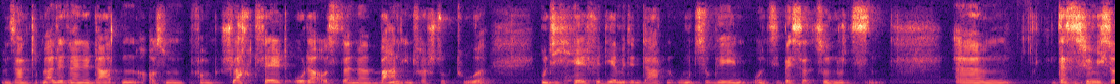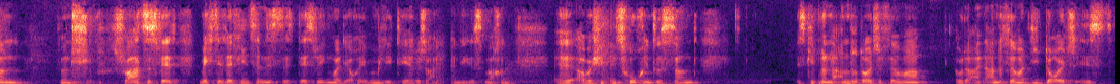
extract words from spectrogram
und sagen, gib mir alle deine Daten aus dem, vom Schlachtfeld oder aus deiner Bahninfrastruktur und ich helfe dir, mit den Daten umzugehen und sie besser zu nutzen. Ähm, das ist für mich so ein, so ein schwarzes Pferd. Mächte der Finsternis deswegen, weil die auch eben militärisch einiges machen. Äh, aber ich finde es hochinteressant. Es gibt noch eine andere deutsche Firma oder eine andere Firma, die deutsch ist,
